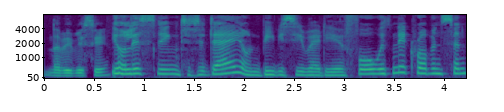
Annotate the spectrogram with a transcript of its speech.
na BBC. You're listening to Today on BBC Radio 4 with Nick Robinson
